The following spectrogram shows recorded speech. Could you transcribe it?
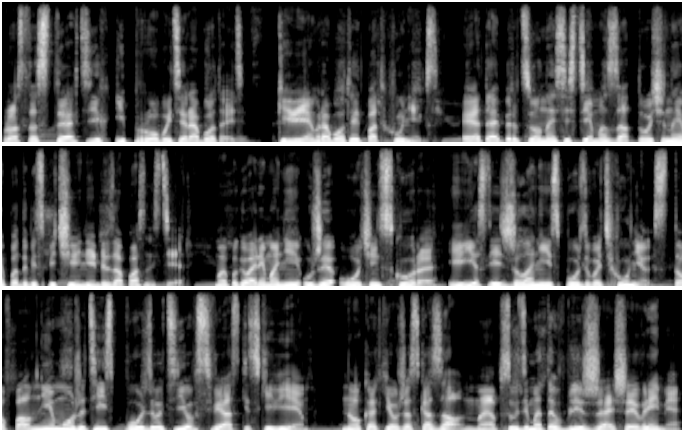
Просто ставьте их и пробуйте работать. KVM работает под Unix. Это операционная система, заточенная под обеспечение безопасности. Мы поговорим о ней уже очень скоро. И если есть желание использовать Unix, то вполне можете использовать ее в связке с KVM. Но, как я уже сказал, мы обсудим это в ближайшее время.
